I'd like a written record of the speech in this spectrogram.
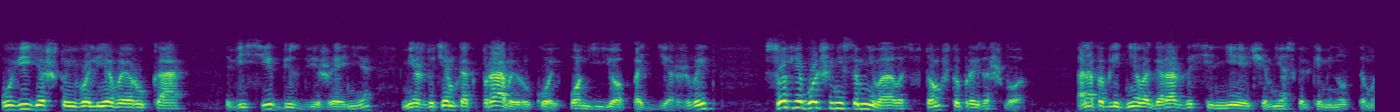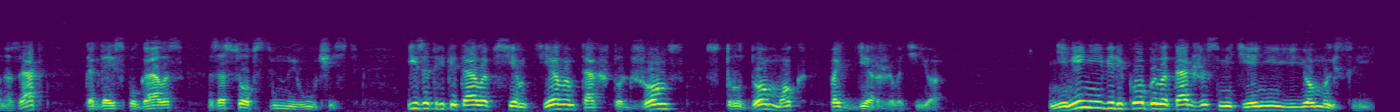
Увидя, что его левая рука висит без движения, между тем, как правой рукой он ее поддерживает, Софья больше не сомневалась в том, что произошло. Она побледнела гораздо сильнее, чем несколько минут тому назад, когда испугалась за собственную участь, и затрепетала всем телом так, что Джонс с трудом мог поддерживать ее. Не менее велико было также смятение ее мыслей.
